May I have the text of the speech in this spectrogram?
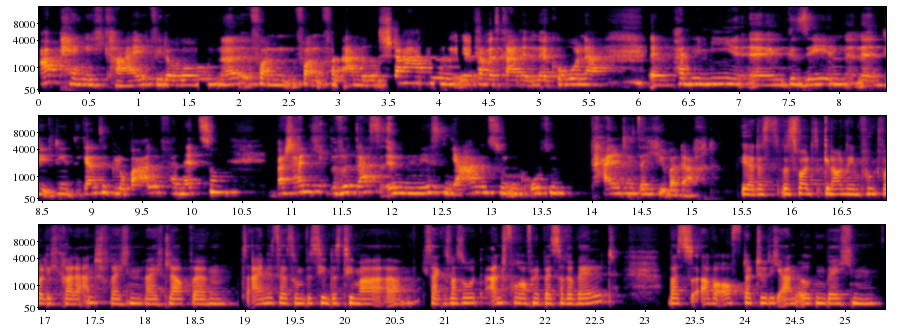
Abhängigkeit wiederum ne, von, von, von anderen Staaten? Jetzt haben wir es gerade in der Corona-Pandemie äh, gesehen, ne, die, die, die ganze globale Vernetzung. Wahrscheinlich wird das in den nächsten Jahren zu einem großen Teil tatsächlich überdacht. Ja, das, das wollte genau den Punkt wollte ich gerade ansprechen, weil ich glaube, ähm, das eine ist ja so ein bisschen das Thema, äh, ich sage es mal so, Anspruch auf eine bessere Welt, was aber oft natürlich an irgendwelchen,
